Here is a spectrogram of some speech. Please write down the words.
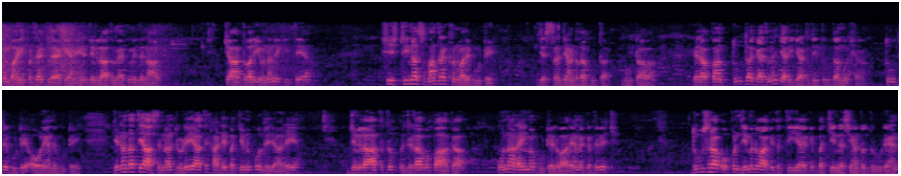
ਕੰਬਾਈਨ ਪ੍ਰੋਜੈਕਟ ਲੈ ਕੇ ਆਏ ਹਾਂ ਜੰਗਲਾਤ ਮਹਿਕਮੇ ਦੇ ਨਾਲ। ਚਾਰ ਦੀਵਾਰੀ ਉਹਨਾਂ ਨੇ ਕੀਤੇ ਆ। ਹਿਸਟਰੀ ਨਾਲ ਸੰਬੰਧ ਰੱਖਣ ਵਾਲੇ ਬੂਟੇ, ਜਿਸ ਤਰ੍ਹਾਂ ਜੰਡ ਦਾ ਬੂਟਾ ਬੂਟਾ ਵਾ। ਫਿਰ ਆਪਾਂ ਤੂੰ ਤਾਂ ਕਹਿ ਦਿੰਦੇ ਜਾਰੀ ਜੱਟ ਦੀ ਤੂੰ ਦਾ ਮੋਸ਼ਾ ਤੂੰ ਦੇ ਬੂਟੇ, ਔਲਿਆਂ ਦੇ ਬੂਟੇ, ਜਿਨ੍ਹਾਂ ਦਾ ਇਤਿਹਾਸ ਦੇ ਨਾਲ ਜੁੜੇ ਆ ਤੇ ਸਾਡੇ ਬੱਚੇ ਨੂੰ ਭੁੱਲਦੇ ਜਾ ਰਹੇ ਆ। ਜੰਗਲਾਤ ਜਿਹੜਾ ਵਿਭਾਗ ਆ ਉਹਨਾਂ ਰਾਹੀਂ ਮੈਂ ਬੂਟੇ ਲਵਾ ਰਿਹਾ ਨਗਰ ਦੇ ਵਿੱਚ। ਦੂਸਰਾ ਓਪਨ ਜਿਮ ਲਵਾ ਕੇ ਦਿੱਤੀ ਆ ਕਿ ਬੱਚੇ ਨਸ਼ਿਆਂ ਤੋਂ ਦੂਰ ਰਹਿਣ।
